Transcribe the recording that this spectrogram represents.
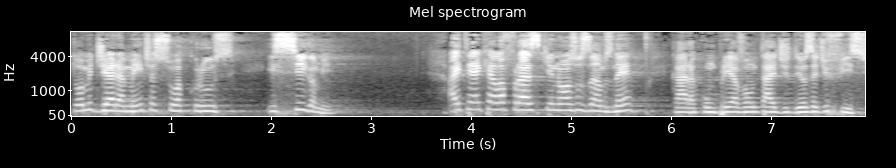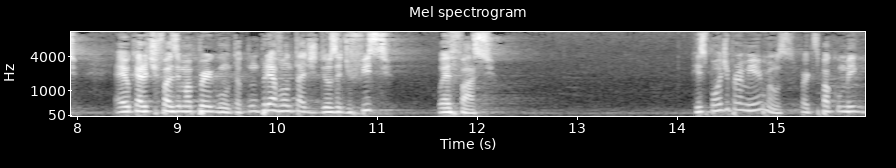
tome diariamente a sua cruz e siga-me. Aí tem aquela frase que nós usamos, né? Cara, cumprir a vontade de Deus é difícil. Aí eu quero te fazer uma pergunta: cumprir a vontade de Deus é difícil ou é fácil? Responde para mim, irmãos, participar comigo.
